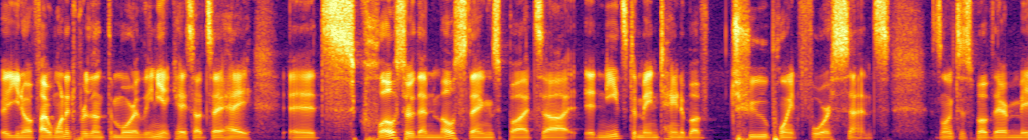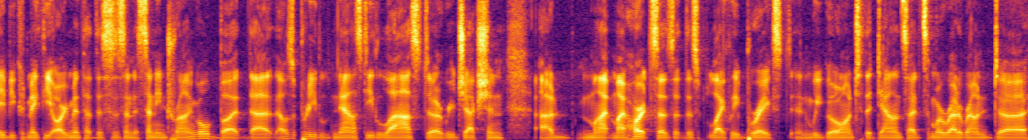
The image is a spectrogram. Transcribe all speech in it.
you know, if I wanted to present the more lenient case, I'd say, hey, it's closer than most things, but uh, it needs to maintain above 2.4 cents as long as it's above there, maybe you could make the argument that this is an ascending triangle, but that, that was a pretty nasty last uh, rejection. Uh, my, my heart says that this likely breaks and we go on to the downside somewhere right around uh,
